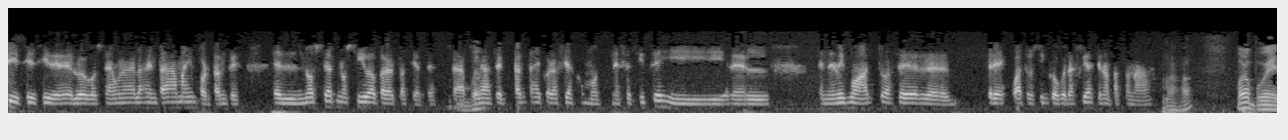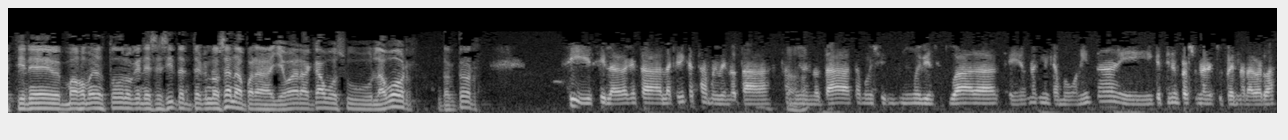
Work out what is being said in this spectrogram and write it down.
Sí, sí, desde luego. O sea, una de las ventajas más importantes, el no ser nociva para el paciente. O sea, puedes hacer tantas ecografías como necesites y en el, en el mismo acto hacer eh, tres, cuatro, cinco ecografías que no pasa nada. Ajá. Bueno, pues tiene más o menos todo lo que necesita en Tecnosana para llevar a cabo su labor, doctor. Sí, sí, la verdad que está, la clínica está muy bien dotada, está muy bien dotada, está muy, muy bien situada, sí, es una clínica muy bonita y que tiene un personal estupendo, la verdad.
